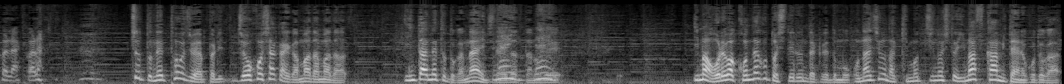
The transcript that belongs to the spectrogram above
こらこらちょっとね当時はやっぱり情報社会がまだまだインターネットとかない時代だったので今俺はこんなことしてるんだけれども同じような気持ちの人いますかみたいなことが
